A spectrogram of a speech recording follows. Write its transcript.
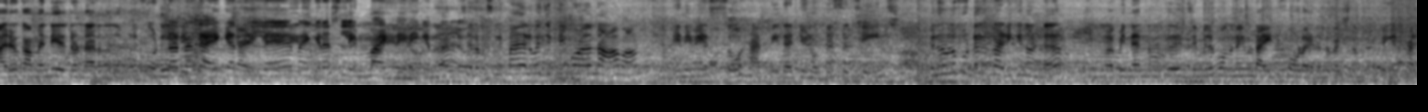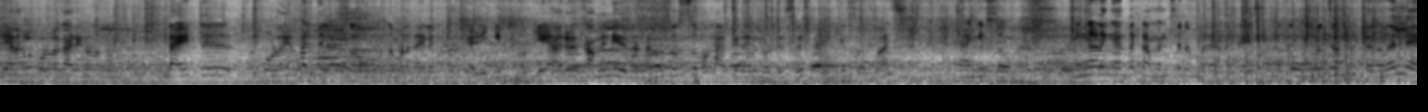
ആരോ കമന്റ് ചെയ്തിട്ടുണ്ടായിരുന്നു. ഫുഡ് ഫുഡൊന്നും കഴിക്കത്തില്ലേ? ഭയങ്കര സ്ലിം ആയിട്ട് ഇരിക്കുന്നല്ലോ സ്ലിം സ്ലിമായ ചിലപ്പോൾ ജിമ്മിൽ പോയതുകൊണ്ടാവാം anyway so happy that you notice the change പിന്നെ നമ്മൾ ഫുഡൊക്കെ കഴിക്കുന്നുണ്ട്. പിന്നെ നമുക്ക് ജിമ്മിൽ പോകുന്നുണ്ടെങ്കിൽ ഡയറ്റ് ഫോളോ ചെയ്യുന്നുണ്ട്. പക്ഷെ നമുക്ക് ഇങ്ങനെ കല്യാണങ്ങൾ പോലുള്ള കാര്യങ്ങളൊന്നും ഡയറ്റ് ഫോളോ ചെയ്യാൻ പറ്റില്ല സോ നമ്മൾ എന്തായാലും കഴിക്കും ഓക്കെ ആരോ കമന്റ് ചെയ്തിട്ടുണ്ടായിരുന്നു so so happy that notice thank you so much thank you so much നിങ്ങൾ ഇങ്ങനത്തെ കമൻസ് ഇടുമ്പോഴാണ് നമുക്ക് ഊർജം കിട്ടുന്നത് അല്ലേ?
